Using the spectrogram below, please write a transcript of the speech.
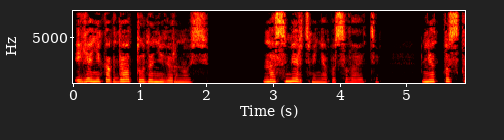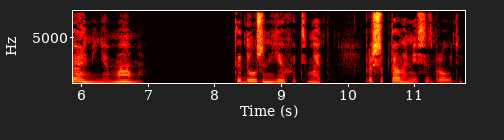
и я никогда оттуда не вернусь. На смерть меня посылаете. Не отпускай меня, мама». «Ты должен ехать, Мэтт», — прошептала миссис Броуди.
